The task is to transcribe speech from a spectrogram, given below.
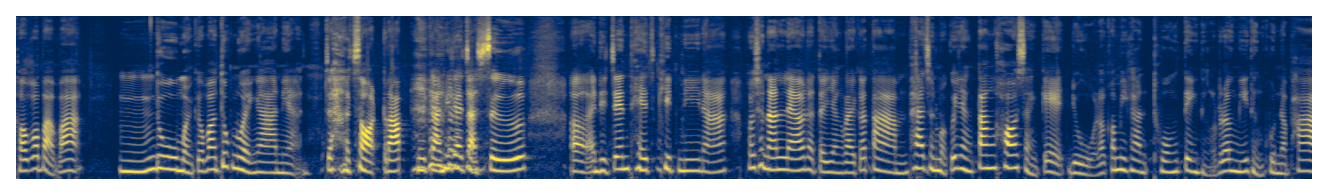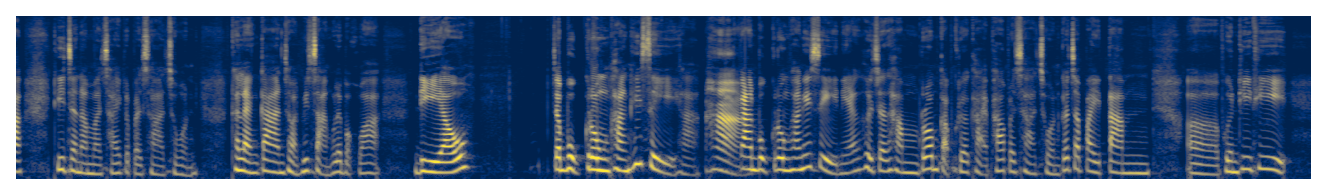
เขาก็แบบว่าอืม ดูเหมือนกับว่าทุกหน่วยงานเนี่ย จะสอดรับในการที่จะจัดซื้อเอ่อแอนติเจนเทสคิดนี้นะ เพราะฉะนั้นแล้วแต่แต่อย่างไรก็ตาม แพทย์ชนบทก็ยังตั้งข้อสังเกตอยู่ แล้วก็มีการท้วงติงถึงเรื่องนี้ถึงคุณภาพที่จะนำมาใช้กับประชาชน แถลงการฉบับที่ 3 ก็เลยบอกว่า เดี๋ยวจะบุกกรุงครั้งทีสี่4ค่ะค่ะ การบุกกรุงครั้งที่4เนี้ยก็คือจะทำร่วมกับเครือข่ายภาคประชาชนก็จะไปตามเอ่อพื้นที่ที่เอ่อ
